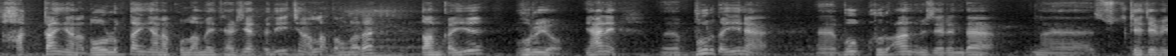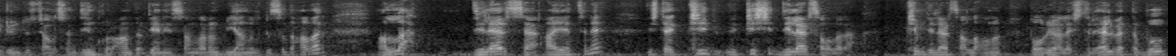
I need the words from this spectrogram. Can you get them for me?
haktan yana, doğruluktan yana kullanmayı tercih etmediği için Allah da onlara damgayı vuruyor. Yani e, burada yine e, bu Kur'an üzerinde e, gece ve gündüz çalışan din Kur'an'dır diyen insanların bir yanılgısı daha var. Allah dilerse ayetini işte kim, kişi dilerse olarak kim dilerse Allah onu doğruya yerleştirir. Elbette bu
